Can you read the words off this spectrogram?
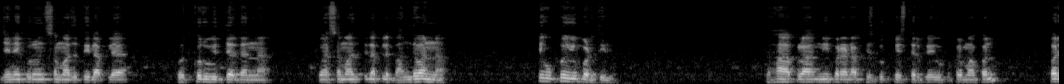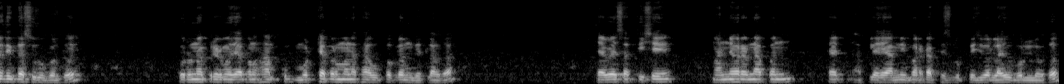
जेणेकरून समाजातील आपल्या होतकरू विद्यार्थ्यांना किंवा समाजातील आपल्या बांधवांना ते उपयोगी पडतील. तर हा आपला मी पराठा फेसबुक पेजतर्फे उपक्रम आपण परत एकदा सुरू करतोय. कोरोना पिरियडमध्ये आपण हा खूप मोठ्या प्रमाणात हा उपक्रम घेतला होता. त्यावेळेस अतिशय मान्यवरांना आपण त्या आपल्या हे आम्ही मराठा फेसबुक पेजवर लाईव्ह बोललो होतं.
